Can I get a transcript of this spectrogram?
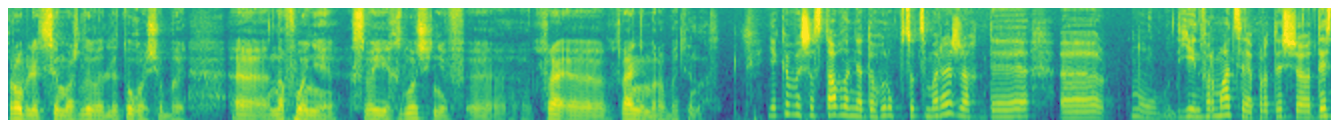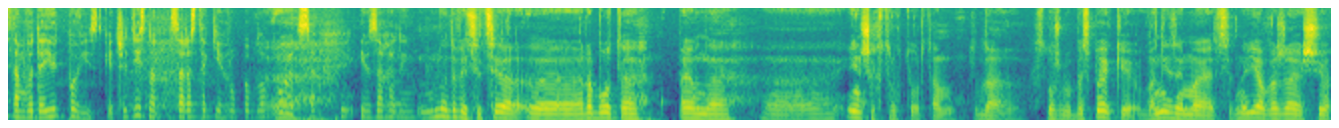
роблять все можливе для того, щоб е, на фоні своїх злочинів е, е, крайніми робити нас. Яке ваше ставлення до груп в соцмережах, де е, ну, є інформація про те, що десь там видають повістки? Чи дійсно зараз такі групи блокуються і взагалі? Ну, дивіться, це е, робота певна е, інших структур, там, да, Служби безпеки, вони займаються. Ну, я вважаю, що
